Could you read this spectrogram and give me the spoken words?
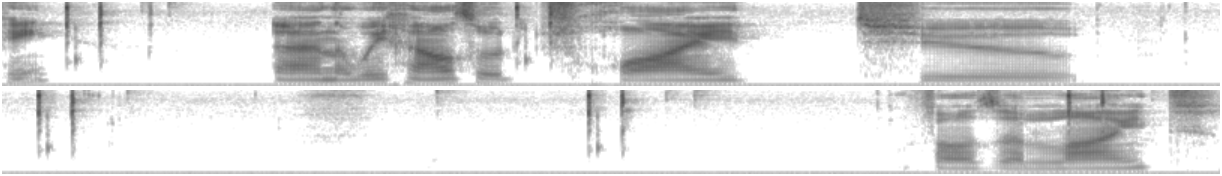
okay. And we can also try to for the light.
